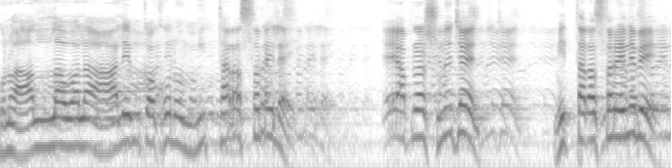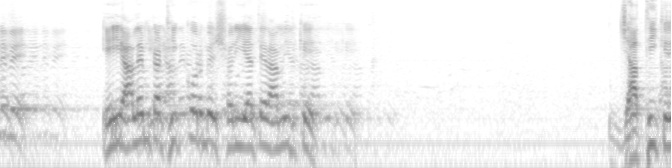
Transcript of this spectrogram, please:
কোন আল্লাহওয়ালা আলেম কখনো মিথ্যার আশ্রয় নেয়? এ, আপনারা শুনেছেন? মিথ্যার আশ্রয় নেবে? এই আলেমটা ঠিক করবে শরিয়াতের আমিরকে। জাতিকে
